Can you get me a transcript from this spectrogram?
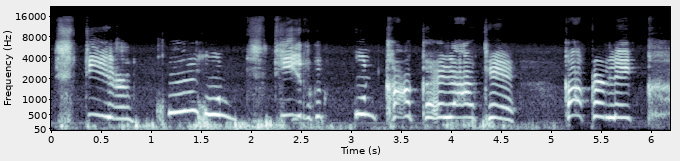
Stier, Kuh und Stier und Kakerlake. Kakerlake.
